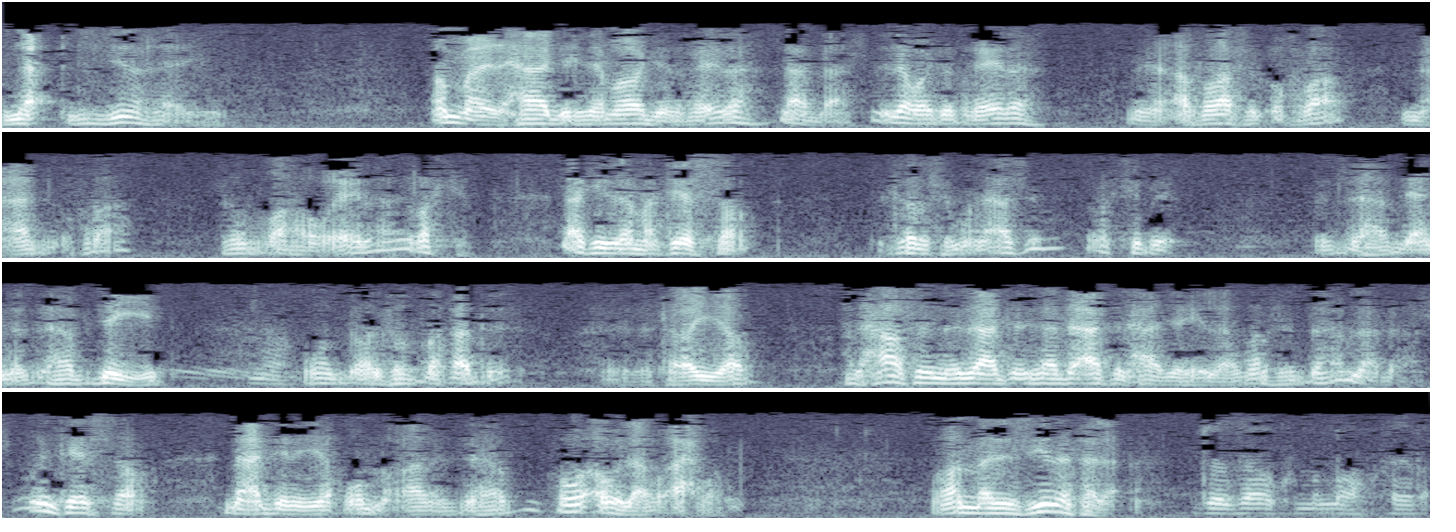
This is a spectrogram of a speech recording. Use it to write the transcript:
لا للزينة لا يجوز. أما الحاجة إذا ما وجد غيره لا بأس. إذا وجد غيره من الأضراس الأخرى المعادن الأخرى فضة أو غيرها يركب. لكن إذا ما تيسر الدرس المناسب يركب الذهب لأن الذهب جيد. نعم. والفضة قد تغير. الحاصل إن إذا دعت الحاجة إلى ظرف الذهب لا بأس. وإن تيسر معدن يقوم مقام الذهب هو أولى وأحوط. وأما للزينة فلا. جزاكم الله خيرا.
